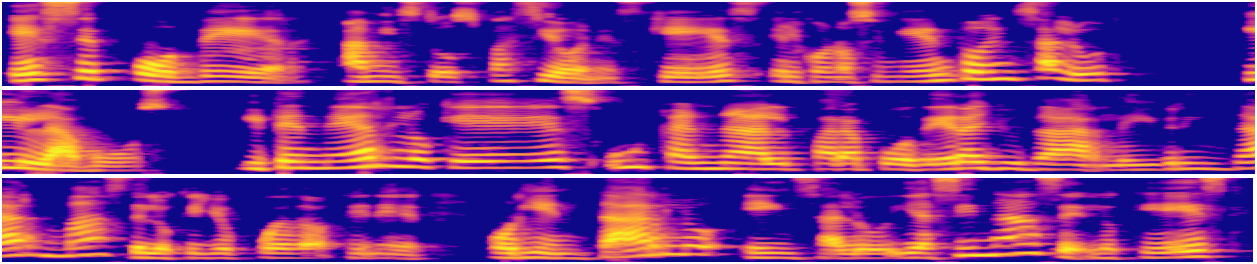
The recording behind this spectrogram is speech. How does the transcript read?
ese poder a mis dos pasiones, que es el conocimiento en salud y la voz, y tener lo que es un canal para poder ayudarle y brindar más de lo que yo puedo tener, orientarlo en salud. Y así nace lo que es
